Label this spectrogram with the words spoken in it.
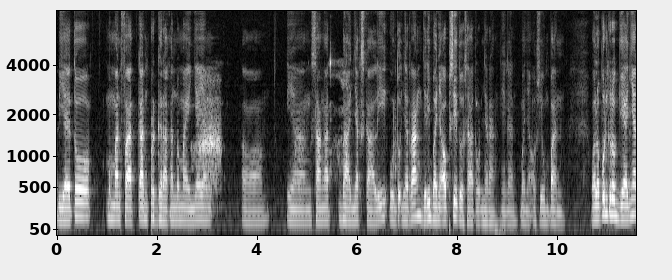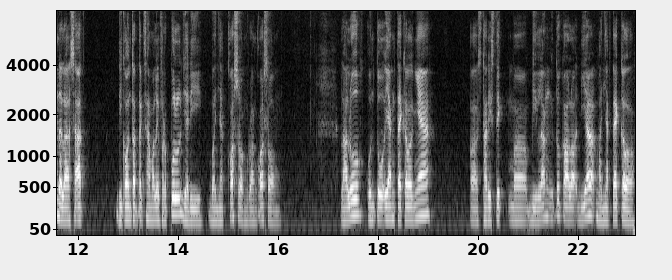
dia itu memanfaatkan pergerakan pemainnya yang eh, yang sangat banyak sekali untuk nyerang. Jadi banyak opsi tuh saat nyerang, ya kan? Banyak opsi umpan. Walaupun kerugiannya adalah saat di counter attack sama Liverpool jadi banyak kosong, ruang kosong. Lalu untuk yang tackle-nya eh, statistik bilang itu kalau dia banyak tackle,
